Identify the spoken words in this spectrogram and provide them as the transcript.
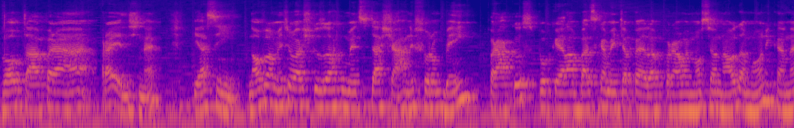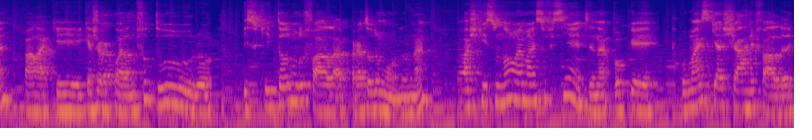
voltar para eles, né? E assim, novamente eu acho que os argumentos da Charlie foram bem fracos, porque ela basicamente apela para o emocional da Mônica, né? Falar que quer jogar com ela no futuro, isso que todo mundo fala para todo mundo, né? Eu acho que isso não é mais suficiente, né? Porque por mais que a Charlie fala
